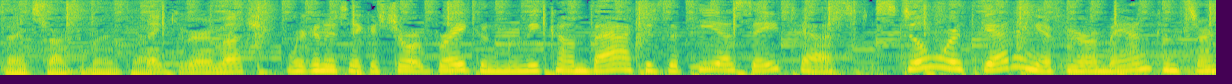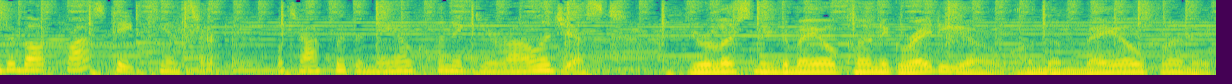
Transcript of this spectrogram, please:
Thanks, Dr. Mankad. Thank you very much. We're going to take a short break, and when we come back, is the PSA test still worth getting if you're a man concerned about prostate cancer? We'll talk with the Mayo Clinic urologist. You're listening to Mayo Clinic Radio on the Mayo Clinic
